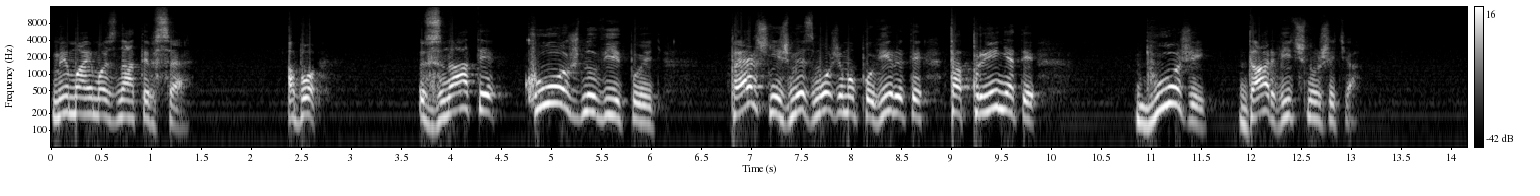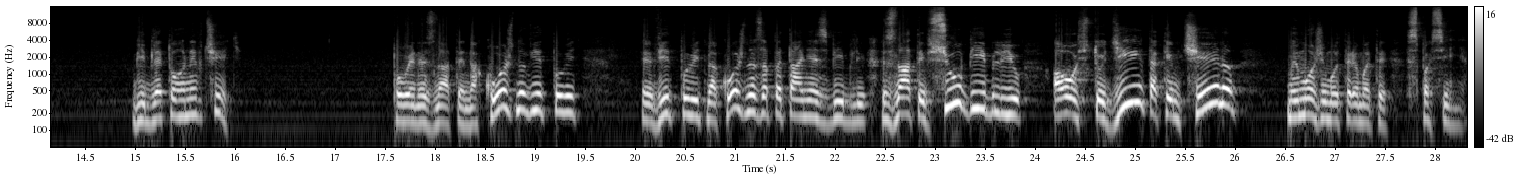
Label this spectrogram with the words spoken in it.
ми маємо знати все. Або знати кожну відповідь, перш ніж ми зможемо повірити та прийняти Божий дар вічного життя. Біблія того не вчить. Повинен знати на кожну відповідь, відповідь на кожне запитання з Біблії, знати всю Біблію, а ось тоді, таким чином, ми можемо отримати спасіння.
